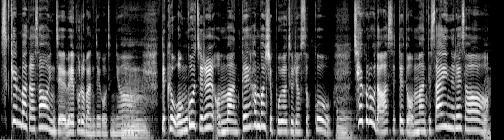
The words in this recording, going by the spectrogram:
스캔 받아서 이제 웹으로 만들거든요. 음. 근데 그 원고지를 엄마한테 한 번씩 보여드렸었고 어. 책으로 나왔을 때도 엄마한테 사인을 해서 음.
